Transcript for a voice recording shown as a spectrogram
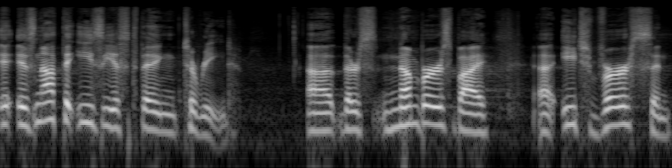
is not the easiest thing to read. Uh, there's numbers by uh, each verse, and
